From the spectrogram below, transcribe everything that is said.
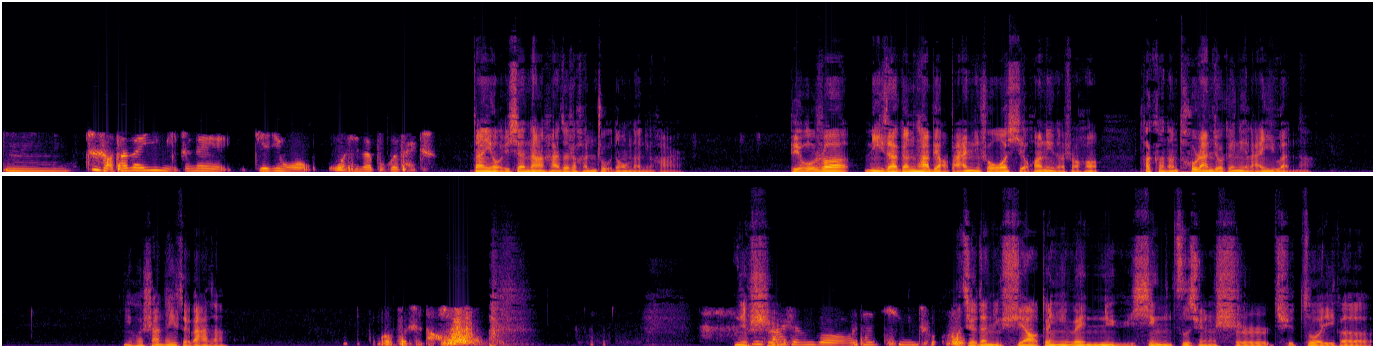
嗯，至少他在一米之内接近我，我现在不会排斥。但有一些男孩子是很主动的女孩儿，比如说你在跟他表白，你说我喜欢你的时候，他可能突然就给你来一吻呢，你会扇他一嘴巴子？我不知道，没女士，发生过，我不太清楚。我觉得你需要跟一位女性咨询师去做一个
